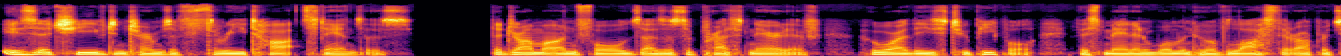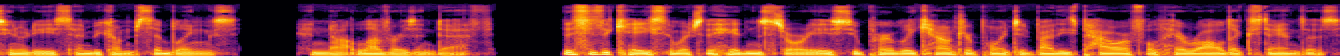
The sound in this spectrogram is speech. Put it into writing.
is achieved in terms of three taut stanzas. The drama unfolds as a suppressed narrative. Who are these two people, this man and woman who have lost their opportunities and become siblings, and not lovers in death? This is a case in which the hidden story is superbly counterpointed by these powerful heraldic stanzas.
